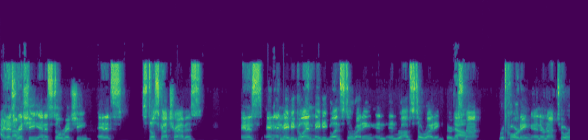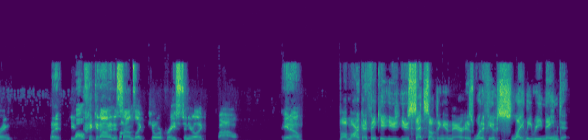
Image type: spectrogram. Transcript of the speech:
I and it's know. Richie, and it's still Richie, and it's still Scott Travis, and it's and and maybe Glenn, maybe Glenn's still writing, and and Rob's still writing. They're just No. not recording, and they're not touring. But it you Well- kick it on, and it sounds like Killer Priest, and you're like, wow, you know. Well, Mark, I think you, you you said something in there. Is what if you slightly renamed it?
